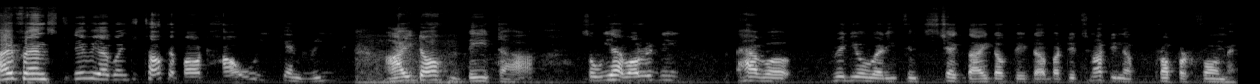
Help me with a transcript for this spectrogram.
Hi friends, today we are going to talk about how we can read iDoc data. So we have already have a video where you can check the iDoc data, but it's not in a proper format.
